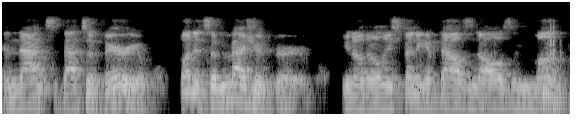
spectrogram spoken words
and that's, that's a variable, but it's a measured variable. You know, they're only spending a thousand dollars a month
